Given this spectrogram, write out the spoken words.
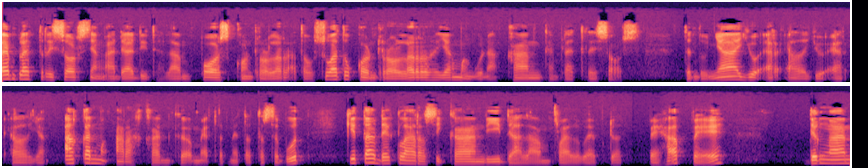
template resource yang ada di dalam post controller atau suatu controller yang menggunakan template resource. Tentunya URL-URL yang akan mengarahkan ke metode-metode tersebut kita deklarasikan di dalam file web PHP dengan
